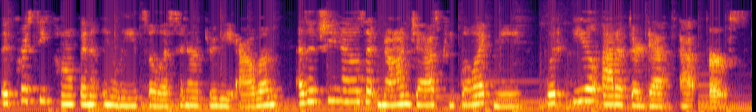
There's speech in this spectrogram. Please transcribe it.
but Christie confidently leads the listener through the album as if she knows that non jazz people like me would feel out of their depth at first.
